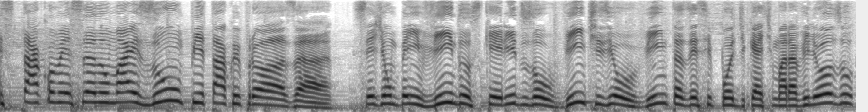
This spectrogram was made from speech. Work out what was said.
Está começando mais um Pitaco e Prosa. Sejam bem-vindos, queridos ouvintes e ouvintas desse podcast maravilhoso.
